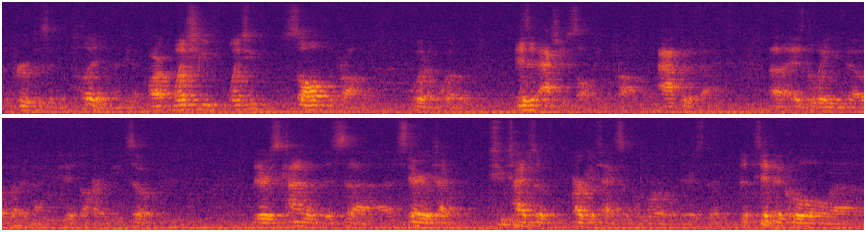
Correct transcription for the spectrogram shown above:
the proof is in the pudding. I mean, are, once you once you solve the problem, quote unquote, is it actually solving the problem after the fact? Uh, is the way you know whether or not you hit the heartbeat. So there's kind of this uh, stereotype, two types of architects in the world. There's the, the typical uh,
